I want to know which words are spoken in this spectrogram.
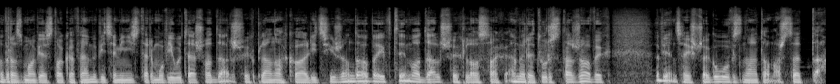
W rozmowie z TOK FM wiceminister mówił też o dalszych planach koalicji rządowej, w tym o dalszych losach emerytur stażowych. Więcej szczegółów zna Tomasz Setta.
